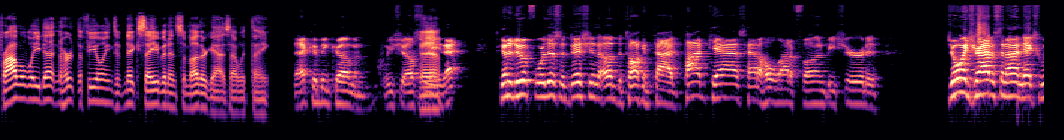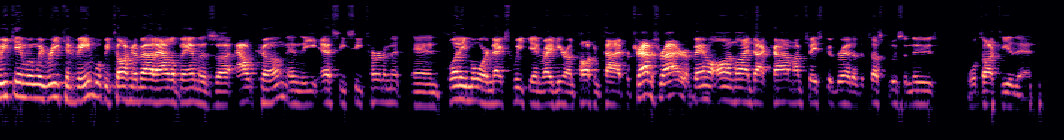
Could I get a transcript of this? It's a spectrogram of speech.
probably doesn't hurt the feelings of Nick Saban and some other guys, I would think. That could be coming. We shall see. Yeah. That it's going to do it for this edition of the Talking Tide podcast. Had a whole lot of fun. Be sure to join Travis and I next weekend when we reconvene. We'll be talking about Alabama's uh, outcome in the SEC tournament and plenty more next weekend right here on Talking Tide. For Travis Ryder of BamaOnline.com, I'm Chase Goodbread of the Tuscaloosa News. We'll talk to you then.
